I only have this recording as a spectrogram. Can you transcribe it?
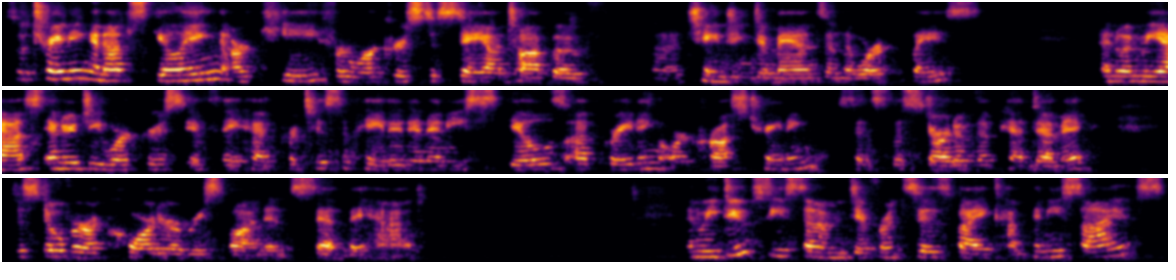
So training and upskilling are key for workers to stay on top of uh, changing demands in the workplace. And when we asked energy workers if they had participated in any skills upgrading or cross training since the start of the pandemic, just over a quarter of respondents said they had. And we do see some differences by company size.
